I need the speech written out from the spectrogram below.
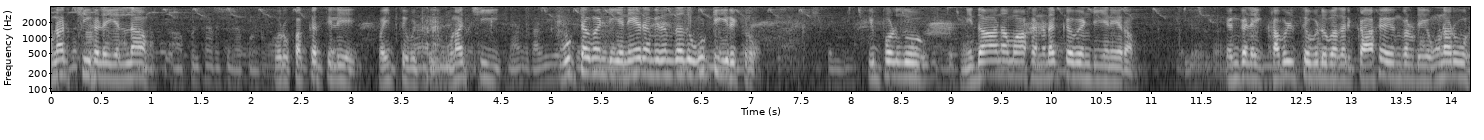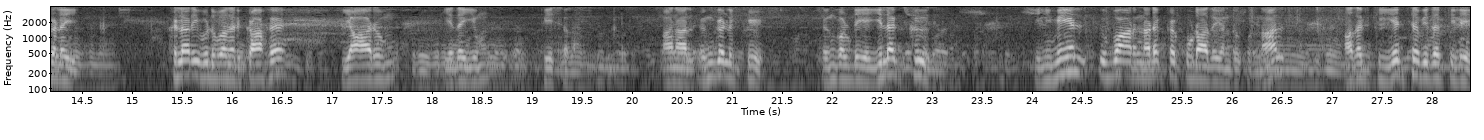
உணர்ச்சிகளை எல்லாம் ஒரு பக்கத்திலே வைத்துவிட்டு உணர்ச்சி ஊட்ட வேண்டிய நேரம் இருந்தது ஊட்டி இருக்கிறோம். இப்பொழுது நிதானமாக நடக்க வேண்டிய நேரம். எங்களை கவிழ்த்து விடுவதற்காக எங்களுடைய உணர்வுகளை கிளறி விடுவதற்காக யாரும் எதையும் பேசலாம். ஆனால் எங்களுக்கு எங்களுடைய இலக்கு இனிமேல் இவ்வாறு நடக்கக்கூடாது என்று சொன்னால் அதற்கு ஏற்ற விதத்திலே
